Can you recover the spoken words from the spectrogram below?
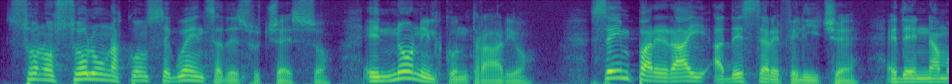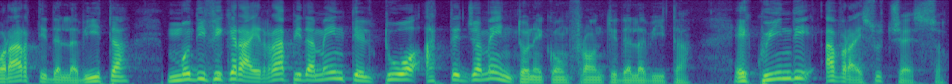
sono solo una conseguenza del successo e non il contrario. Se imparerai ad essere felice ed a innamorarti della vita, modificherai rapidamente il tuo atteggiamento nei confronti della vita e quindi avrai successo.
